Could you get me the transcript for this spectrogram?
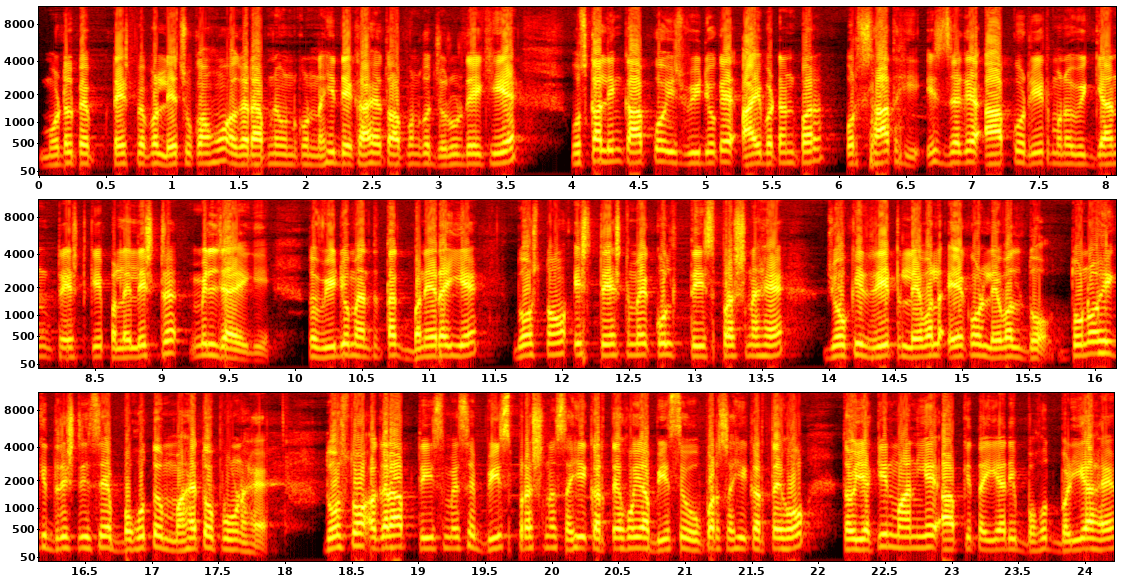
मॉडल पे, टेस्ट पेपर ले चुका हूँ। अगर आपने उनको नहीं देखा है तो आप उनको ज़रूर देखिए। उसका लिंक आपको इस वीडियो के आई बटन पर और साथ ही इस जगह आपको रेट मनोविज्ञान टेस्ट की प्ले लिस्ट मिल जाएगी। तो वीडियो में अंत तक बने रहिए। दोस्तों इस टेस्ट में कुल तीस प्रश्न है जो कि रेट लेवल एक और लेवल दो दोनों ही की दृष्टि से बहुत महत्वपूर्ण है। दोस्तों, अगर आप 30 में से 20 प्रश्न सही करते हो या 20 से ऊपर सही करते हो तो यकीन मानिए आपकी तैयारी बहुत बढ़िया है।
